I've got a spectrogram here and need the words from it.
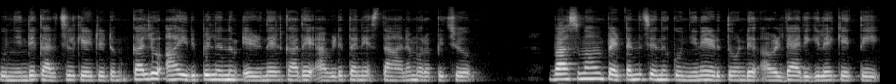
കുഞ്ഞിന്റെ കരച്ചിൽ കേട്ടിട്ടും കല്ലു ആ ഇരിപ്പിൽ നിന്നും എഴുന്നേൽക്കാതെ അവിടെ തന്നെ സ്ഥാനം ഉറപ്പിച്ചു. വാസുമാമ പെട്ടെന്ന് ചെന്ന് കുഞ്ഞിനെ എടുത്തുകൊണ്ട് അവളുടെ അരികിലേക്ക് എത്തി.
